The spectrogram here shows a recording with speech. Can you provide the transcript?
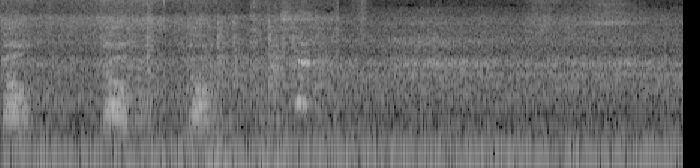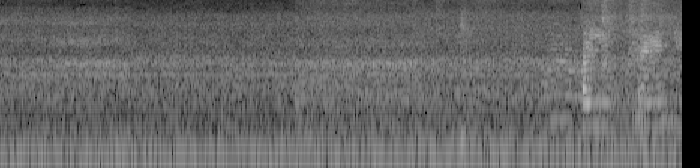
Go, go, go. Are you painting?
